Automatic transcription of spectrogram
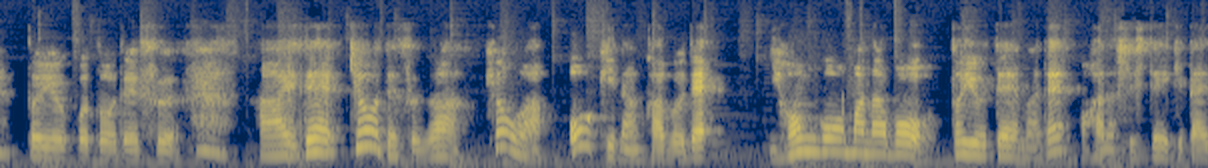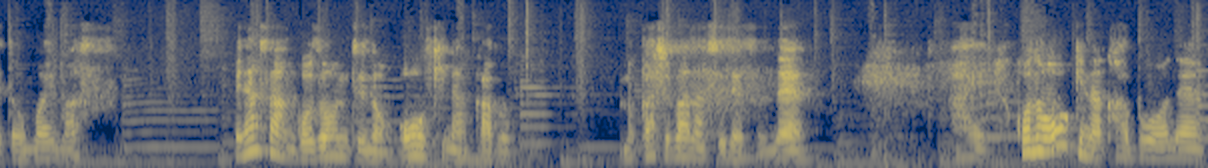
ということです。はい。で、今日ですが、今日は大きな株で日本語を学ぼうというテーマでお話ししていきたいと思います。皆さんご存知の大きな株、昔話ですね。はい。この大きな株をね、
